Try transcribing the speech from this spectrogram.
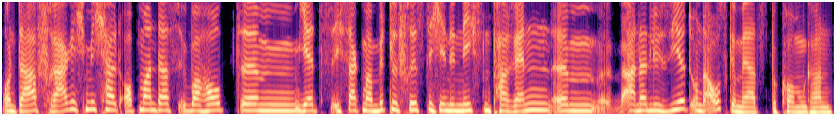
Und da frage ich mich halt, ob man das überhaupt ähm, jetzt, ich sag mal, mittelfristig in den nächsten paar Rennen ähm, analysiert und ausgemerzt bekommen kann.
